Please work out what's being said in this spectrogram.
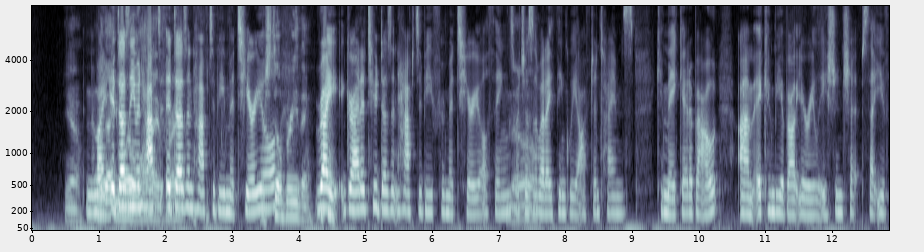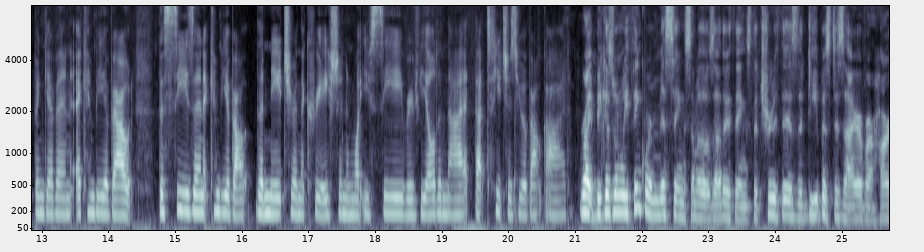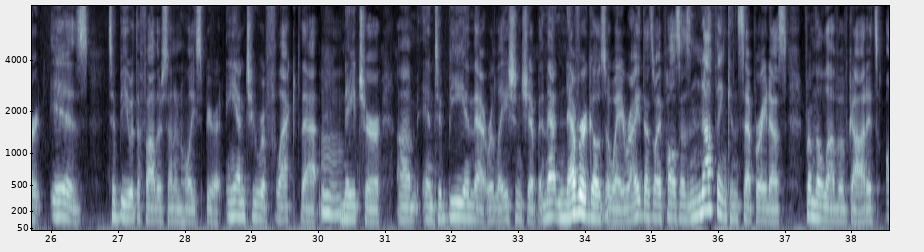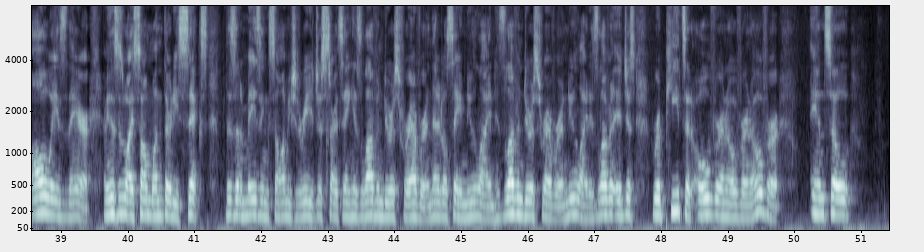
Yeah. It, might- it doesn't even have alive, to. It doesn't have to be material. We're still breathing. right. Gratitude doesn't have to be for material things, which is what I think we oftentimes can make it about. Um, it can be about your relationships that you've been given. It can be about the season. It can be about the nature and the creation and what you see revealed in that that teaches you about God. Right, because when we think we're missing some of those other things, the truth is the deepest desire of our heart is to be with the Father, Son, and Holy Spirit and to reflect that nature um, and to be in that relationship. And that never goes away, right? That's why Paul says nothing can separate us from the love of God. It's always there. I mean, this is why Psalm 136, this is an amazing psalm. You should read it. Just starts saying, His love endures forever. And then it'll say a new line, His love endures forever, a new line, His love, it just repeats it over and over and over. And so,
